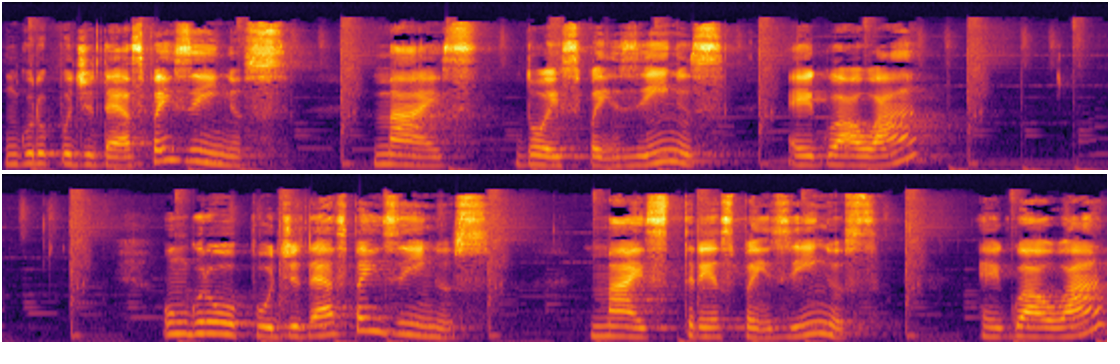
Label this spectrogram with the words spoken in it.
Um grupo de 10 pãezinhos mais dois pãezinhos é igual a um grupo de 10 pãezinhos mais 3 pãezinhos é igual a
